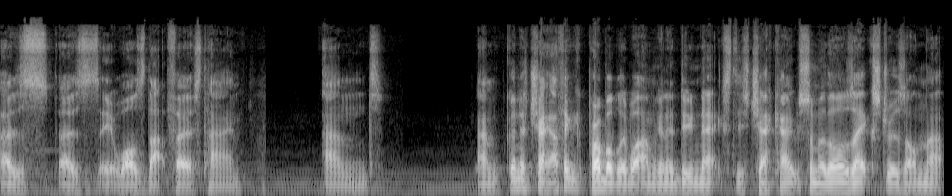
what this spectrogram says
as as it was that first time, and I'm gonna check. I think probably what I'm gonna do next is check out some of those extras on that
